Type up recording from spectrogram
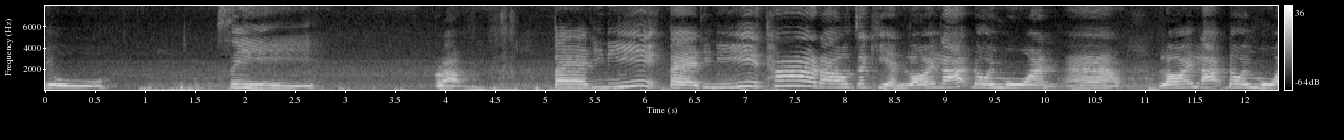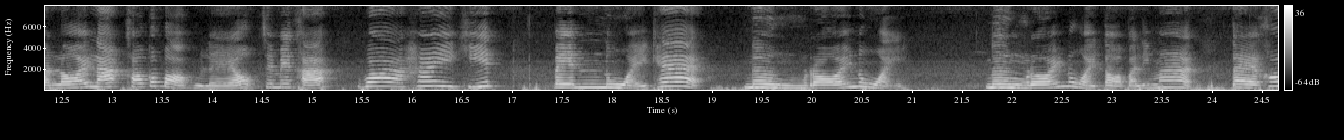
อยู่ 4 กรัม แต่ทีนี้แต่ทีนี้ถ้าเราจะเขียนร้อยละโดยมวลอ้าวร้อยละโดยมวลร้อยละเขาก็บอกอยู่แล้วใช่ไหมคะ ว่าให้คิดเป็นหน่วยแค่100หน่วย100หน่วยต่อปริมาตร แต่ข้อ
